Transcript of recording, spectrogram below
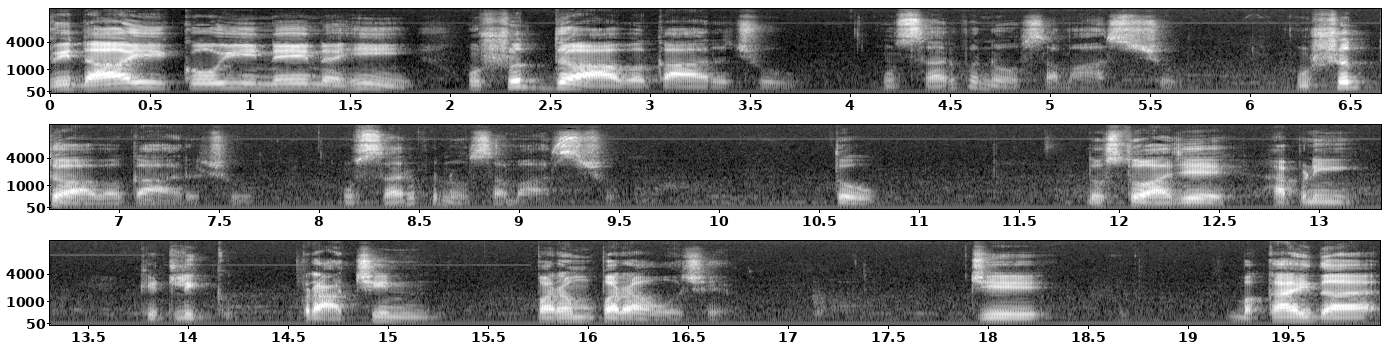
વિદાય કોઈને નહીં હું શુદ્ધ આવકાર છું હું સર્વનો સમાસ છું હું શુદ્ધ આવકાર છું હું સર્વનો સમાસ છું તો દોસ્તો આજે આપણી કેટલીક પ્રાચીન પરંપરાઓ છે, જે બકાયદા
